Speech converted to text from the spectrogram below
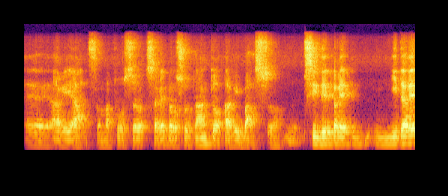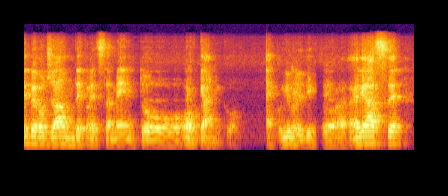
eh, a rialzo, ma forse sarebbero soltanto a ribasso. Depre- gli darebbero già un deprezzamento organico. Ecco, io vi dico, ragazze,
